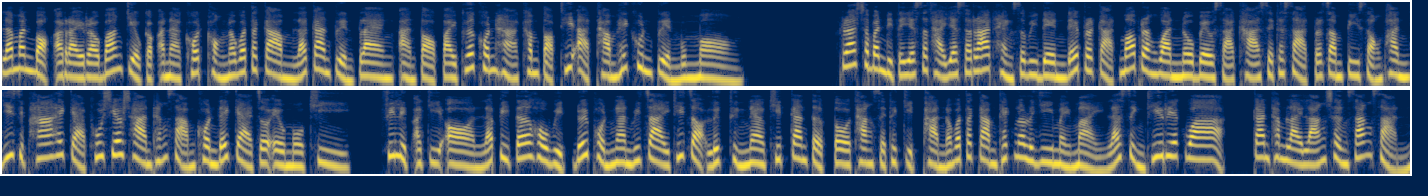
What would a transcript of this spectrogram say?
และมันบอกอะไรเราบ้างเกี่ยวกับอนาคตของนวัตกรรม และการเปลี่ยนแปลง อ่านต่อไปเพื่อค้นหาคำตอบที่อาจทำให้คุณเปลี่ยนมุมมอง ราชบัณฑิตยสถานยสราชแห่งสวีเดนได้ประกาศมอบรางวัลโนเบลสาขาเศรษฐศาสตร์ประจำปี 2025 ให้แก่ผู้เชี่ยวชาญทั้ง 3 คนได้แก่โจเอลโมคี ฟิลิปอากีออน และปีเตอร์โฮวิดด้วยผลงานวิจัยที่เจาะลึกถึงแนวคิดการเติบโตทางเศรษฐกิจผ่านนวัตกรรมเทคโนโลยีใหม่ๆ และสิ่งที่เรียกว่า การทำลายล้างเชิงสร้างสรรค์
